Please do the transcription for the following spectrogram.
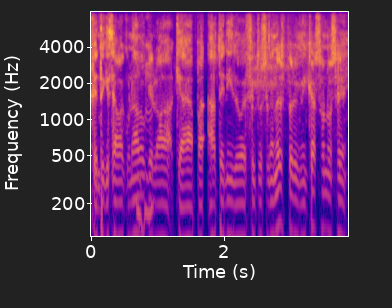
gente que se ha vacunado, que, lo ha, que ha, ha tenido efectos secundarios, pero en mi caso no sé.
